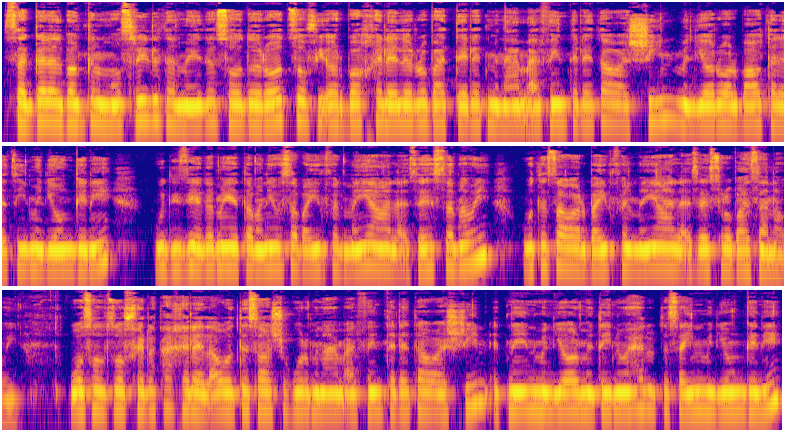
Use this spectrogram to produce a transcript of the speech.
سجل البنك المصري لتنمية الصادرات صافي أرباح خلال الربع الثالث من عام 2023 مليار و34 مليون جنيه ودي زيادة 178% على أساس سنوي و49% على أساس ربع سنوي. وصل صافي الربح خلال أول تسع شهور من عام 2023 2 مليار 291 مليون جنيه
